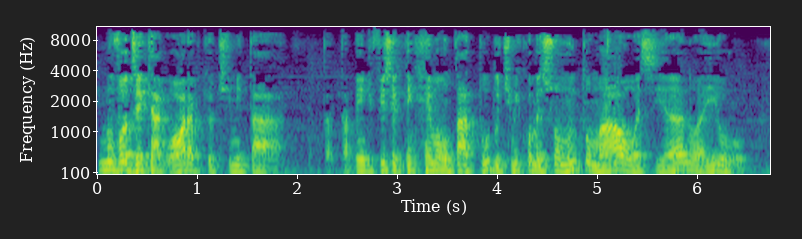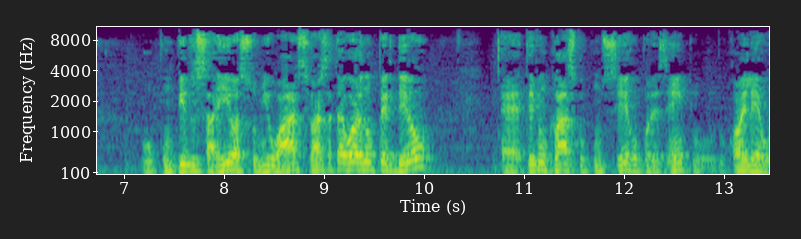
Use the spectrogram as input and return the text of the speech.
não vou dizer que agora, porque o time tá, tá, tá bem difícil, ele tem que remontar tudo. O time começou muito mal esse ano, aí o, o Cumpido saiu, assumiu o Arce. O Arce até agora não perdeu. É, teve um clássico com o Cerro, por exemplo, do qual ele é o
